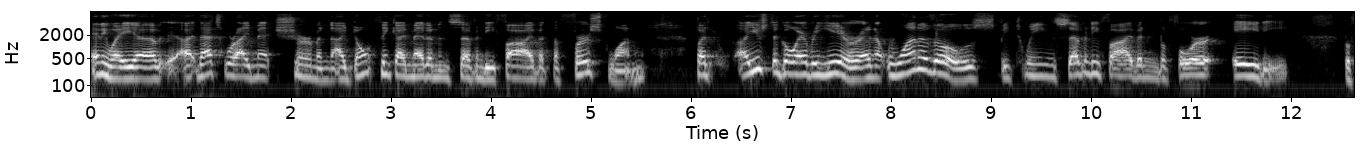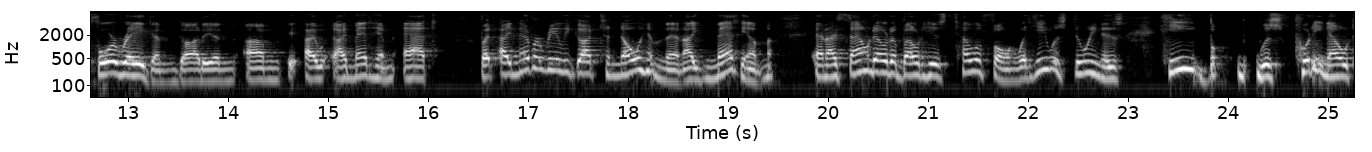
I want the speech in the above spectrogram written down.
anyway, uh, that's where I met Sherman. I don't think I met him in 75 at the first one, but I used to go every year. And at one of those, between 75 and before 80, before Reagan got in, um, I, I met him at but I never really got to know him then. I met him and I found out about his telephone. What he was doing is he b- was putting out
